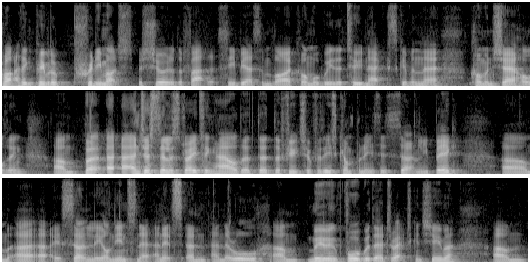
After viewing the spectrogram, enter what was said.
I think people are pretty much assured of the fact that CBS and Viacom will be the two next, given their common shareholding. Um, but uh, and just illustrating how the, the, the, future for these companies is certainly big. Um, uh, uh, it's certainly on the internet, and it's and, and they're all um, moving forward with their direct to consumer. Um,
